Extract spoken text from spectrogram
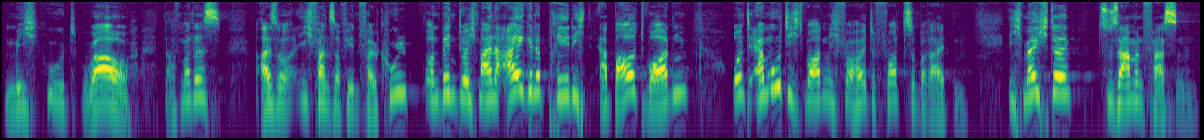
mich gut. Wow, darf man das? Also ich fand es auf jeden Fall cool und bin durch meine eigene Predigt erbaut worden und ermutigt worden, mich für heute vorzubereiten. Ich möchte zusammenfassen.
